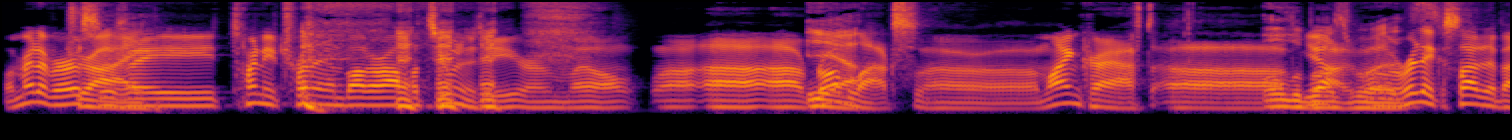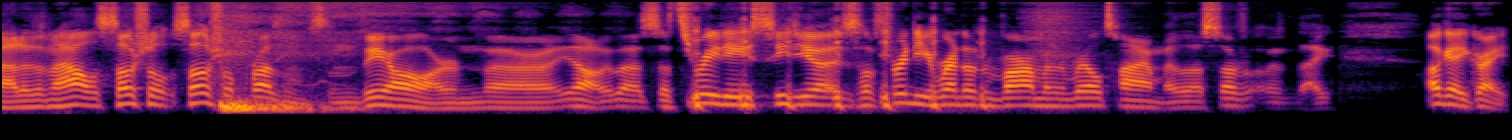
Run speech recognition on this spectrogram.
well, metaverse Dry. is a twenty trillion dollar opportunity, and well, uh, uh, Yeah. Roblox, uh, Minecraft, uh, All the yeah, buzzwords. We're really excited about it, and how social social presence and VR, and uh, you know, it's a three D CGI, it's a three D rendered environment in real time with a social. Like, okay, great,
